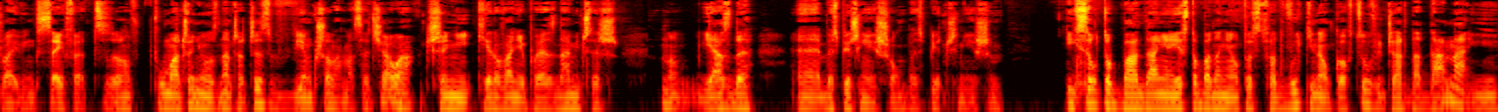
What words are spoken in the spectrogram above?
Driving Safer, co w tłumaczeniu oznacza, czy zwiększona masa ciała czyni kierowanie pojazdami, czy też no, jazdę e, bezpieczniejszą, bezpieczniejszym. I są to badania, jest to badanie autorstwa dwójki naukowców, Richarda Dana i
